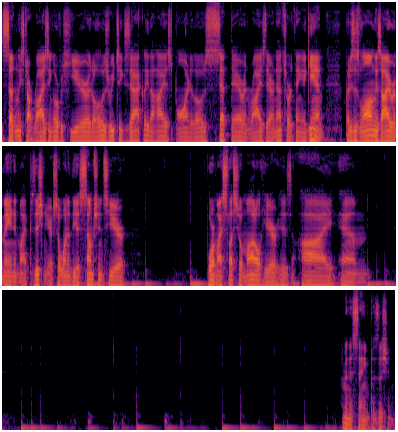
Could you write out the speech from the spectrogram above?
suddenly start rising over here. It'll always reach exactly the highest point. It'll always set there and rise there and that sort of thing. Again, but it's as long as I remain in my position here. So one of the assumptions here for my celestial model here is I am I'm in the same position.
